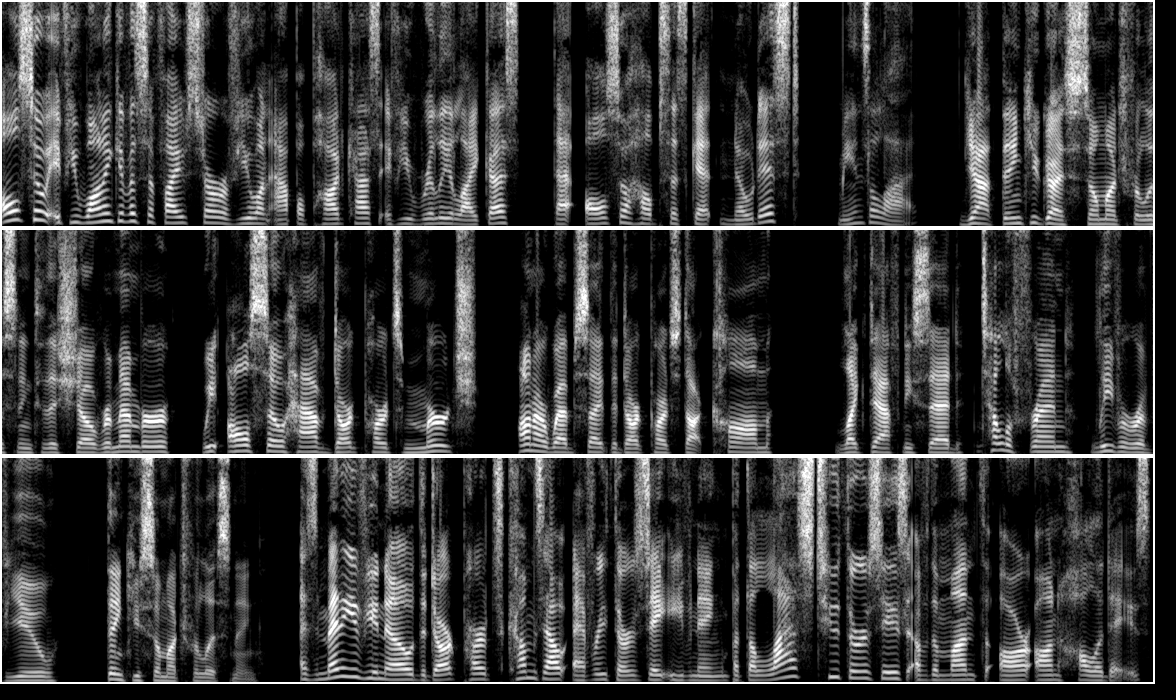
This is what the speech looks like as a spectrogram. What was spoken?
Also, if you want to give us a five star review on Apple Podcasts, if you really like us, that also helps us get noticed. Means a lot. Yeah, thank you guys so much for listening to this show. Remember, we also have Dark Parts merch on our website, thedarkparts.com. Like Daphne said, tell a friend, leave a review. Thank you so much for listening. As many of you know, The Dark Parts comes out every Thursday evening, but the last two Thursdays of the month are on holidays.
